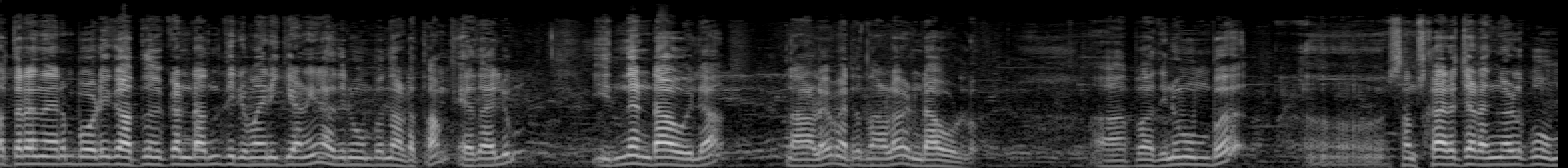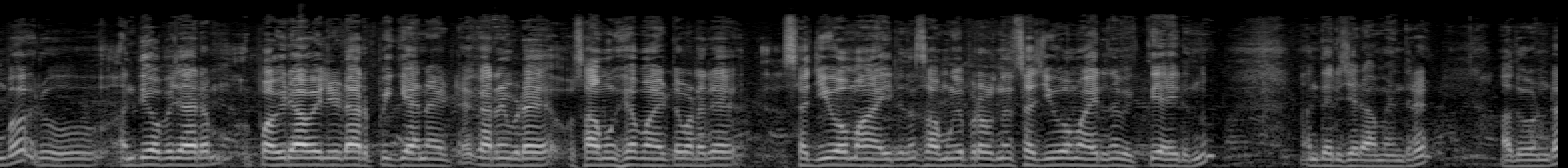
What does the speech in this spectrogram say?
അത്ര നേരം ബോഡി കാത്തു നിൽക്കണ്ട എന്ന് തീരുമാനിക്കുകയാണെങ്കിൽ അതിനു മുമ്പ് നടത്താം. ഏതായാലും ഇന്ന് ഉണ്ടാവില്ല നാളെ മറ്റന്നാളോ ഉണ്ടാവുള്ളൂ. അപ്പോൾ അതിനു മുമ്പ് സംസ്കാര ചടങ്ങുകൾക്ക് മുമ്പ് ഒരു അന്ത്യോപചാരം പൗരാവലിയുടെ അർപ്പിക്കാനായിട്ട് കാരണം ഇവിടെ സാമൂഹ്യമായിട്ട് വളരെ സജീവമായിരുന്ന സാമൂഹ്യ പ്രവർത്തനം സജീവമായിരുന്ന വ്യക്തിയായിരുന്നു അന്തരിച്ച രാമേന്ദ്രൻ. അതുകൊണ്ട്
